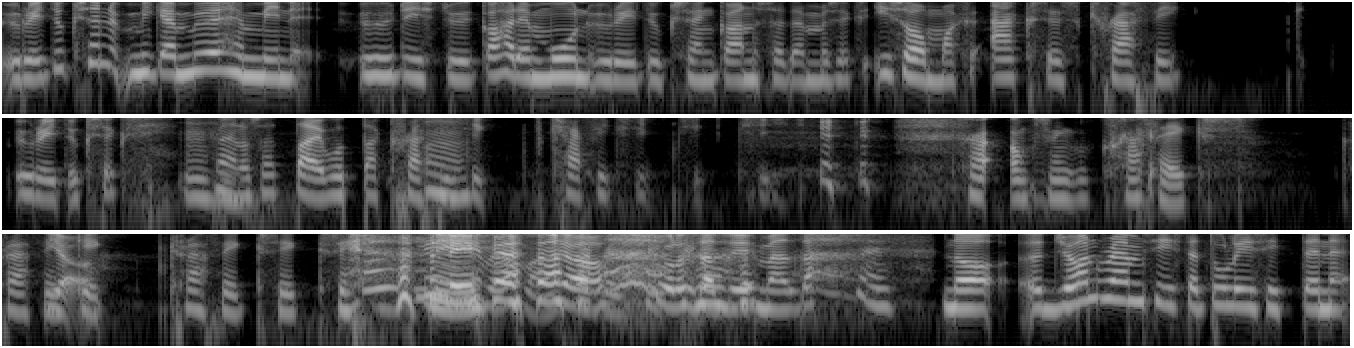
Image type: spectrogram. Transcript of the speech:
yrityksen, mikä myöhemmin yhdistyi kahden muun yrityksen kanssa tämmöiseksi isommaksi Access Graphic yritykseksi. Mm-hmm. Mä en osaa taivuttaa graphics, mm. graphicsiksi. Gra- onko se niinku graphics? Joo. Grafiikki, grafiksiksi. Niin, Joo, kuulostaa tyhmältä. No, John Ramseystä tuli sitten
